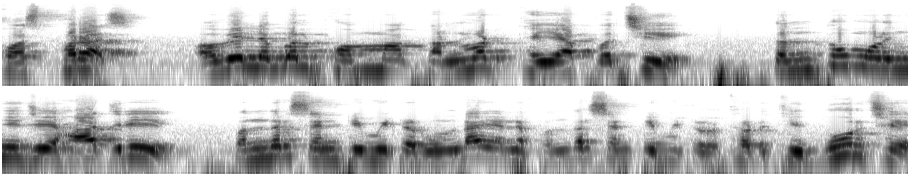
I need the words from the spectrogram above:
ફોસ્ફરસ અવેલેબલ ફોર્મમાં કન્વર્ટ થયા પછી તંતુમૂળની જે હાજરી પંદર સેન્ટીમીટર ઊંડાઈ અને પંદર સેન્ટીમીટર થડથી દૂર છે,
